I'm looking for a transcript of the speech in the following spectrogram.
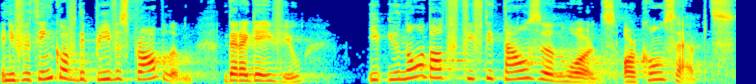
And if you think of the previous problem that I gave you, you know about 50,000 words or concepts.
